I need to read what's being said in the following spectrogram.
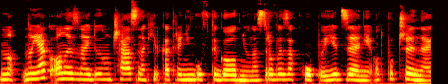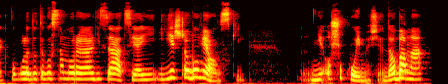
no, no jak one znajdują czas na kilka treningów w tygodniu, na zdrowe zakupy, jedzenie, odpoczynek, w ogóle do tego samorealizacja i, i jeszcze obowiązki. Nie oszukujmy się, doba ma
